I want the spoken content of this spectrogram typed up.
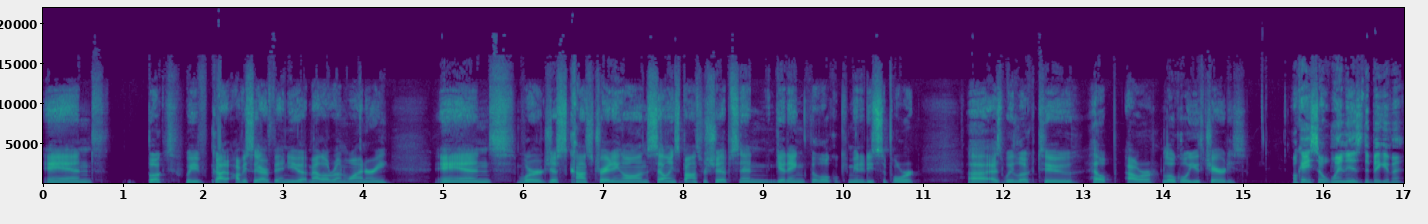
and booked. We've got obviously our venue at Mallow Run Winery, and we're just concentrating on selling sponsorships and getting the local community support uh, as we look to help our local youth charities. Okay, so when is the big event?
